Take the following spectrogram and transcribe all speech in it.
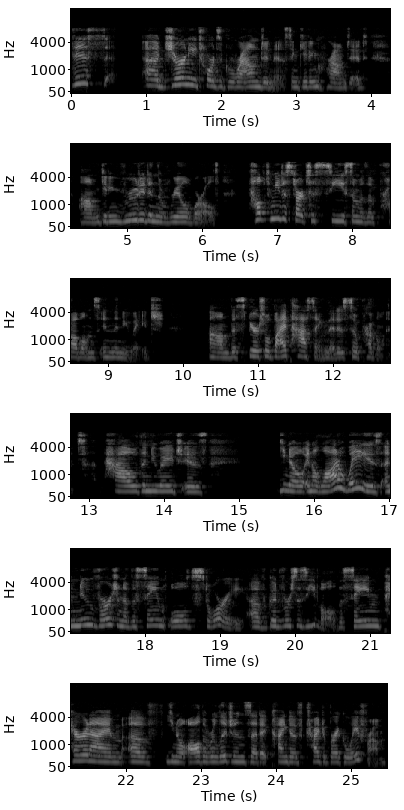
this uh, journey towards groundedness and getting grounded, um, getting rooted in the real world, helped me to start to see some of the problems in the new age. Um, the spiritual bypassing that is so prevalent, how the New Age is, you know, in a lot of ways, a new version of the same old story of good versus evil, the same paradigm of, you know, all the religions that it kind of tried to break away from,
